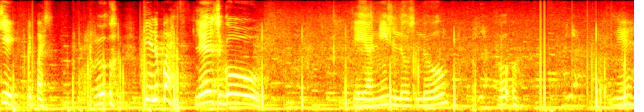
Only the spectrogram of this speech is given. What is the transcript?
Okey, lepas. Uh, Okey, lepas. Let's go. Okey, yang ni slow-slow. Oh. uh. Ni.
